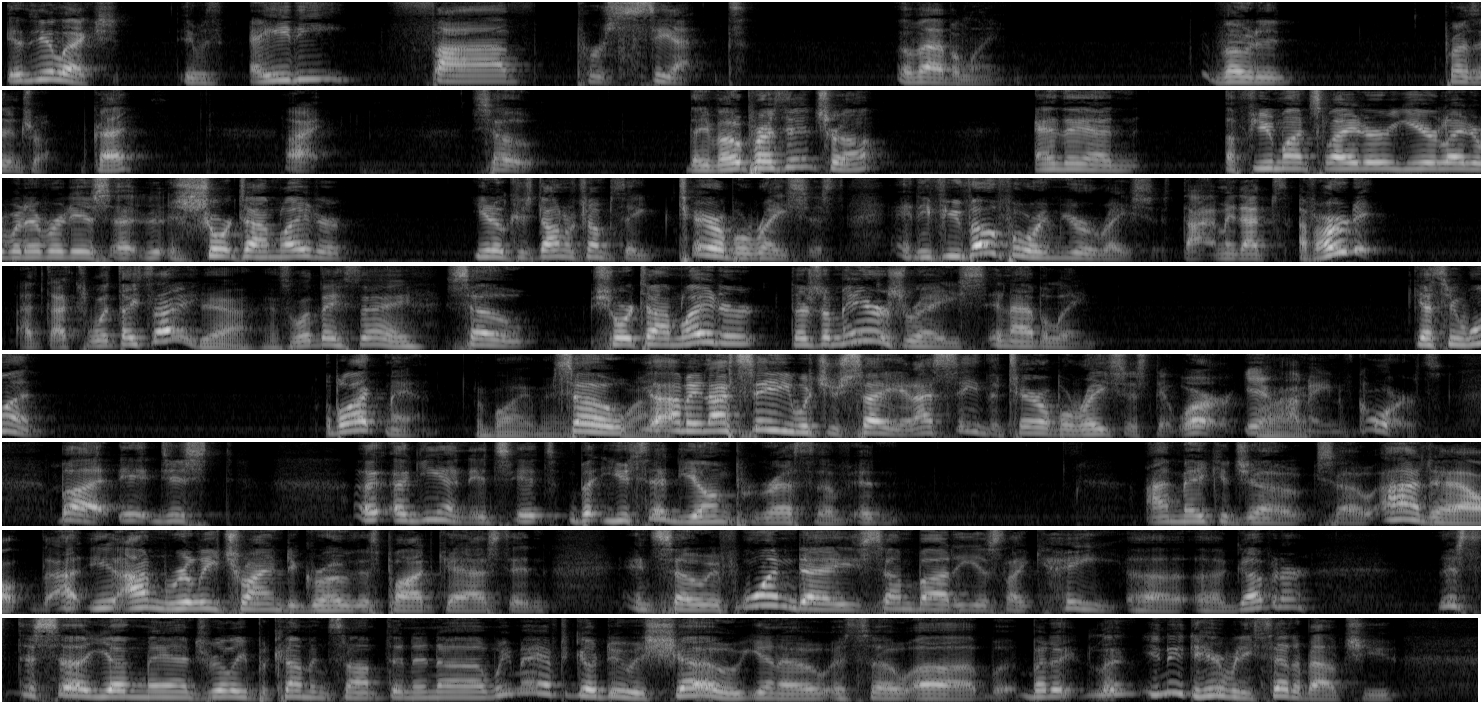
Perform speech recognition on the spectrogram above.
In the election, it was eighty-five percent of Abilene voted President Trump. Okay, all right. So they vote President Trump, and then a few months later, a year later, whatever it is, a short time later, you know, because Donald Trump's a terrible racist, and if you vote for him, you're a racist. I mean, that's I've heard it. That's what they say. yeah, that's what they say. So short time later, there's a mayor's race in Abilene. Guess who won? A black man. A black man. So Wow. yeah, I mean, I see what you're saying. I see the terrible racist at work. Yeah, I mean, of course, but it just again, it's it's. But you said young progressive, and I make a joke, so I doubt. I, I'm really trying to grow this podcast, and and so if one day somebody is like, "Hey, uh, uh, Governor." This this uh, young man's really becoming something, and uh, we may have to go do his show, you know. So, uh, but, but it, you need to hear what he said about you.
